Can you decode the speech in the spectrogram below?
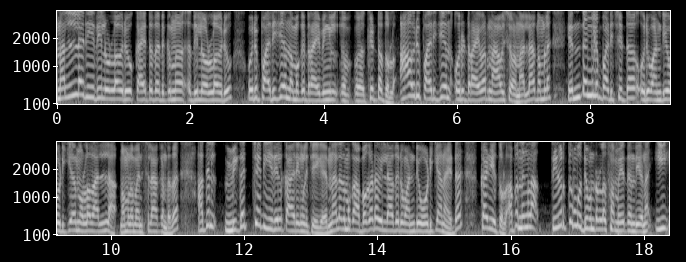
നല്ല രീതിയിലുള്ള ഒരു കയറ്റത്തെടുക്കുന്ന ഇതിലുള്ള ഒരു ഒരു പരിചയം നമുക്ക് ഡ്രൈവിങ്ങിൽ കിട്ടത്തുള്ളൂ. ആ ഒരു പരിചയം ഒരു ഡ്രൈവറിന് ആവശ്യമാണ്. അല്ലാതെ നമ്മൾ എന്തെങ്കിലും പഠിച്ചിട്ട് ഒരു വണ്ടി ഓടിക്കുക എന്നുള്ളതല്ല നമ്മൾ മനസ്സിലാക്കേണ്ടത്. അതിൽ മികച്ച രീതിയിൽ കാര്യങ്ങൾ ചെയ്യുക. എന്നാലേ നമുക്ക് അപകടമില്ലാതെ ഒരു വണ്ടി ഓടിക്കാനായിട്ട് കഴിയത്തുള്ളൂ. അപ്പോൾ നിങ്ങൾ തീർത്തും ബുദ്ധിമുട്ടുള്ള സമയത്ത് എന്ത് ചെയ്യണം? ഈ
